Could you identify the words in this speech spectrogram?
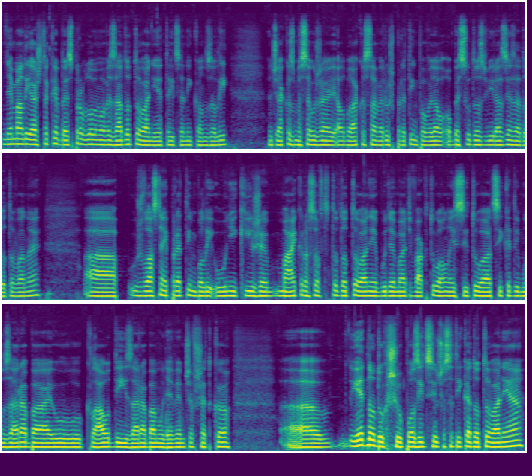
nemali až také bezproblémové zadotovanie tej ceny konzoly. Takže ako sme sa už aj, alebo ako sa už predtým povedal, obe sú dosť výrazne zadotované. A už vlastne aj predtým boli úniky, že Microsoft to dotovanie bude mať v aktuálnej situácii, kedy mu zarábajú cloudy, zarába mu neviem čo všetko, jednoduchšiu pozíciu, čo sa týka dotovania,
